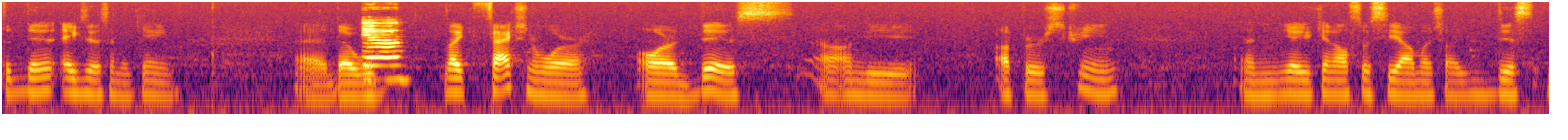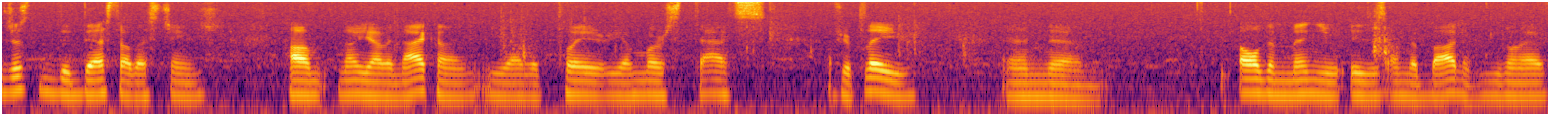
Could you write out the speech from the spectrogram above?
that didn't exist in the game. Uh, that would like faction war or this uh, on the upper screen. And yeah you can also see how much like this just the desktop has changed. How now you have an icon you have a player you have more stats of your player. And um, all the menu is on the bottom. You don't have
